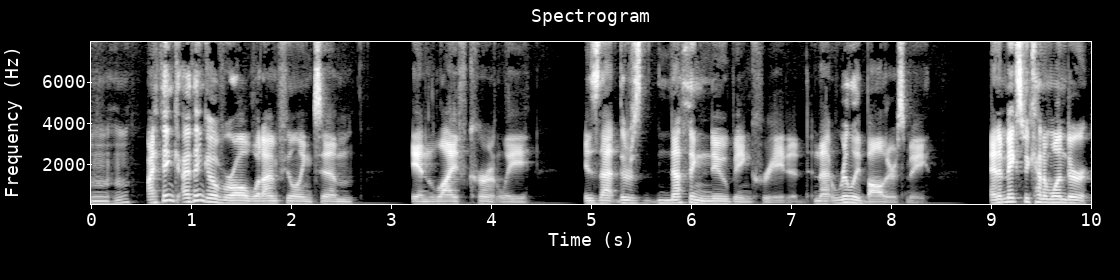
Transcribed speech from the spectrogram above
Mm-hmm. I think I think overall what I'm feeling Tim in life currently is that there's nothing new being created and that really bothers me. And it makes me kind of wonder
